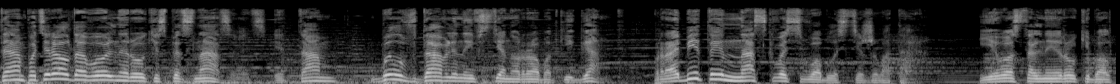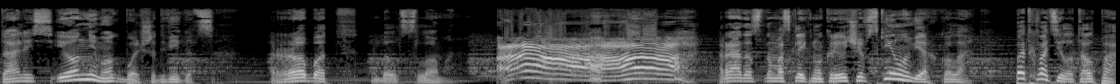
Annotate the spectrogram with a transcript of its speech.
Там потирал довольные руки спецназовец, и там был вдавленный в стену робот-гигант, пробитый насквозь в области живота. Его стальные руки болтались, и он не мог больше двигаться. Робот был сломан. Радостно воскликнул Крючев, скинул вверх кулак. Подхватила толпа.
